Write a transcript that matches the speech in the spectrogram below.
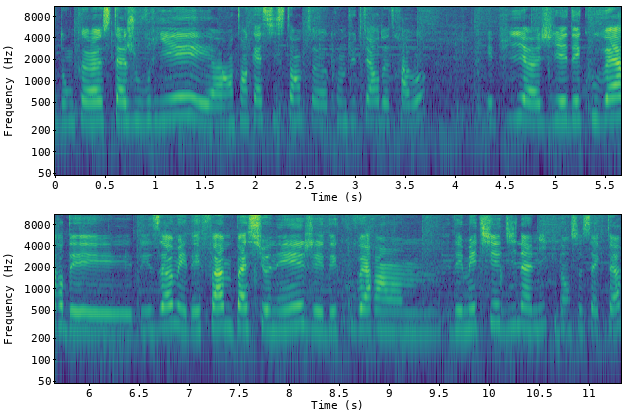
donc euh, stage ouvrier et euh, en tant qu'assistante euh, conducteur de travaux. Et puis j'y ai découvert des, des hommes et des femmes passionnés, j'ai découvert un- des métiers dynamiques dans ce secteur.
